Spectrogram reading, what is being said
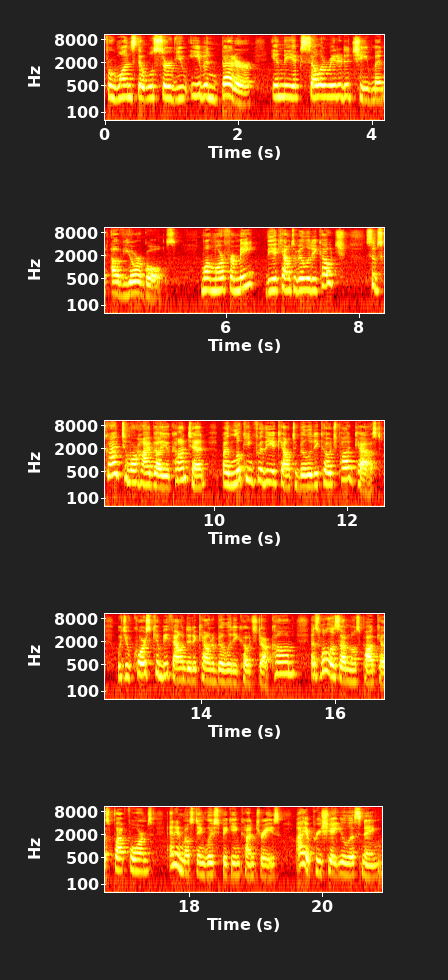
for ones that will serve you even better in the accelerated achievement of your goals. Want more from me, the Accountability Coach? Subscribe to more high value content by looking for the Accountability Coach podcast, which of course can be found at accountabilitycoach.com as well as on most podcast platforms and in most English speaking countries. I appreciate you listening.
